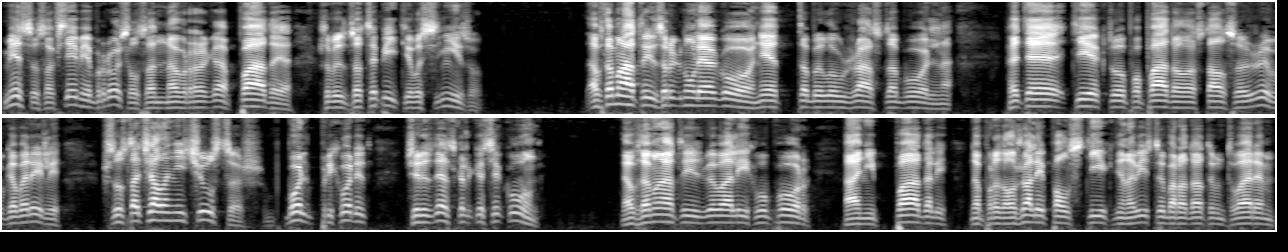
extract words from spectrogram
вместе со всеми бросился на врага, падая, чтобы зацепить его снизу. Автоматы изрыгнули огонь, это было ужасно больно. Хотя те, кто попадал, остался жив, говорили, что сначала не чувствуешь, боль приходит через несколько секунд. Автоматы избивали их в упор, а они падали, но продолжали ползти к ненавистным бородатым тварям.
